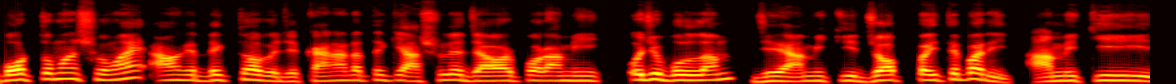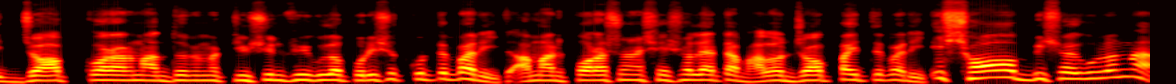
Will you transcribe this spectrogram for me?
বর্তমান সময় আমাকে দেখতে হবে যে কানাডাতে কি আসলে যাওয়ার পর আমি ওই যে বললাম যে আমি কি জব পাইতে পারি? আমি কি জব করার মাধ্যমে আমার টিউশন ফি গুলো পরিশোধ করতে পারি? আমার পড়াশোনা শেষ হলে একটা ভালো জব পাইতে পারি? এই সব বিষয়গুলো না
